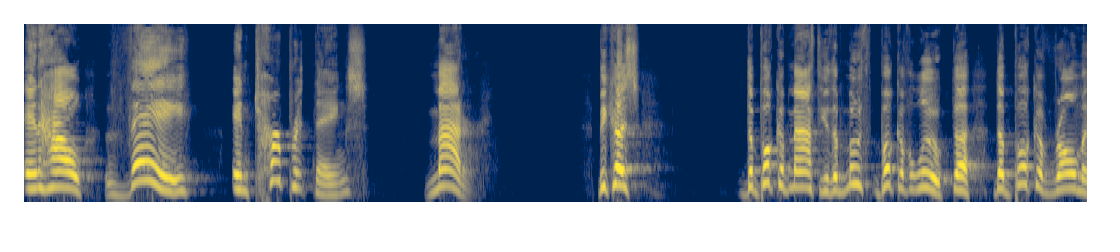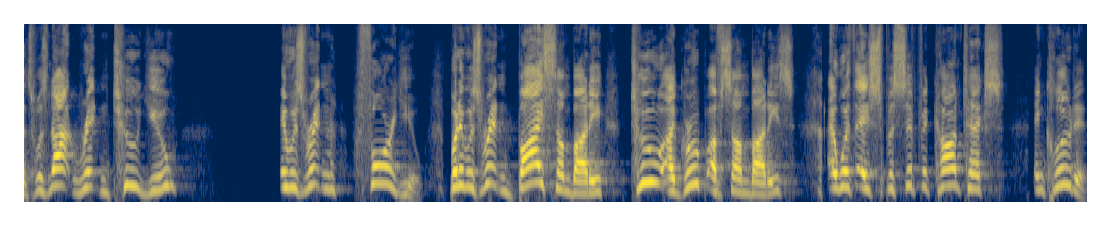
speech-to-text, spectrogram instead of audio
and how they interpret things matter. Because the book of Matthew, the book of Luke, the, the book of Romans was not written to you, it was written for you, but it was written by somebody to a group of somebodies uh, with a specific context included.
